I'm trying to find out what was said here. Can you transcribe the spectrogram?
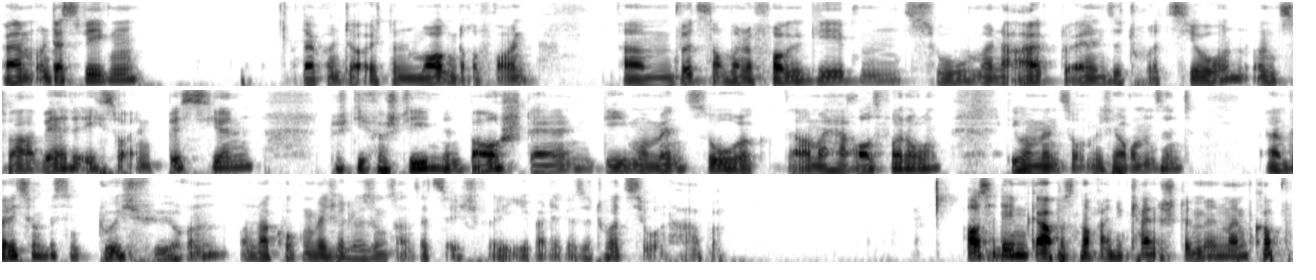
Ähm, und deswegen, da könnt ihr euch dann morgen darauf freuen, ähm, wird es nochmal eine Folge geben zu meiner aktuellen Situation. Und zwar werde ich so ein bisschen durch die verschiedenen Baustellen, die im Moment so, sagen wir mal Herausforderungen, die im Moment so um mich herum sind, äh, werde ich so ein bisschen durchführen und mal gucken, welche Lösungsansätze ich für die jeweilige Situation habe. Außerdem gab es noch eine kleine Stimme in meinem Kopf,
